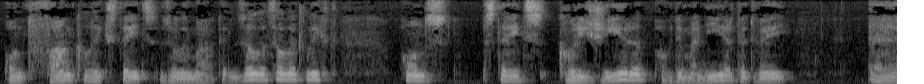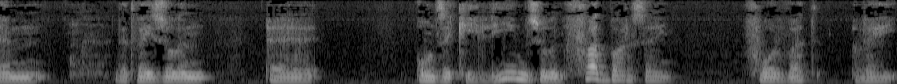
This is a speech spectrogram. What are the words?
ontvankelijk steeds zullen maken, zal, zal het licht ons steeds corrigeren op de manier dat wij, um, dat wij zullen, onze kilim zullen vatbaar zijn voor wat wij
